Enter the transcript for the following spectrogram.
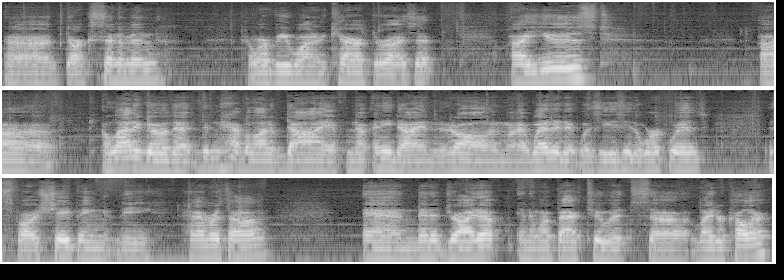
uh, dark cinnamon, however you wanted to characterize it. I used uh, a Latigo that didn't have a lot of dye, if no, any dye in it at all, and when I wetted it it was easy to work with as far as shaping the hammer thong and then it dried up and it went back to its uh, lighter color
